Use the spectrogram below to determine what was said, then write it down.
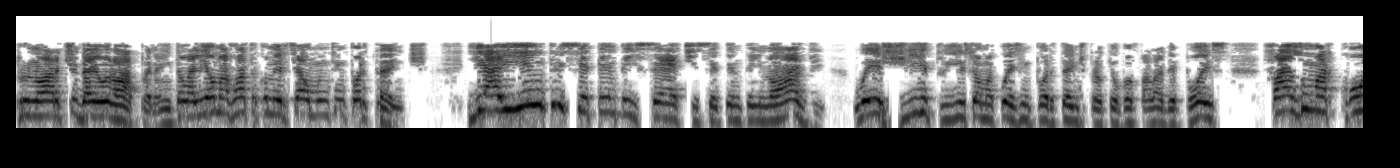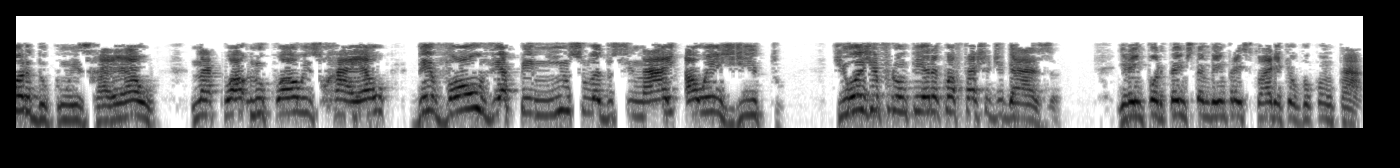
pro norte da Europa. Né? Então ali é uma rota comercial muito importante. E aí, entre 77 e 79, o Egito, e isso é uma coisa importante para o que eu vou falar depois, faz um acordo com Israel, qual, no qual Israel devolve a península do Sinai ao Egito, que hoje é fronteira com a faixa de Gaza. E é importante também para a história que eu vou contar.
